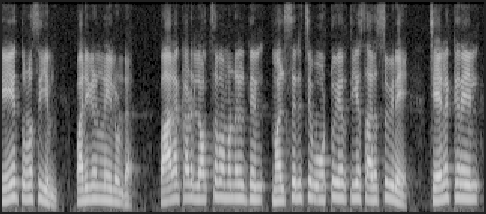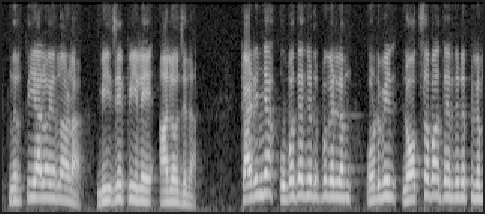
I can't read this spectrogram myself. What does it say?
കെ എ തുളസിയും പരിഗണനയിലുണ്ട്. പാലക്കാട് ലോക്സഭാ മണ്ഡലത്തിൽ മത്സരിച്ച് വോട്ടുയർത്തിയ സരസുവിനെ ചേലക്കരയിൽ നിർത്തിയാലോ എന്നാണ് ബി ജെ പിയിലെ ആലോചന. കഴിഞ്ഞ ഉപതെരഞ്ഞെടുപ്പുകളിലും ഒടുവിൽ ലോക്സഭാ തെരഞ്ഞെടുപ്പിലും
